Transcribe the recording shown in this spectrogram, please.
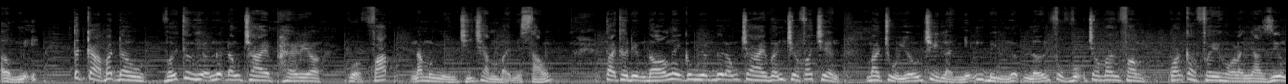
Ở Mỹ, tất cả bắt đầu với thương hiệu nước đóng chai Perrier của Pháp năm 1976. Tại thời điểm đó, ngành công nghiệp nước đóng chai vẫn chưa phát triển mà chủ yếu chỉ là những bình nước lớn phục vụ trong văn phòng, quán cà phê hoặc là nhà riêng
